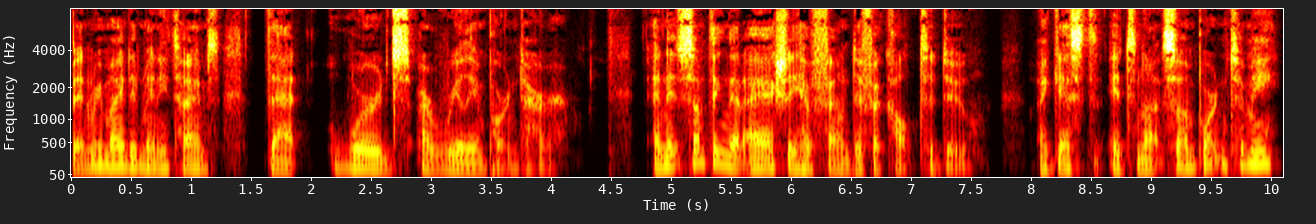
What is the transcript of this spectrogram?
been reminded many times, that words are really important to her. And it's something that I actually have found difficult to do. I guess it's not so important to me.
